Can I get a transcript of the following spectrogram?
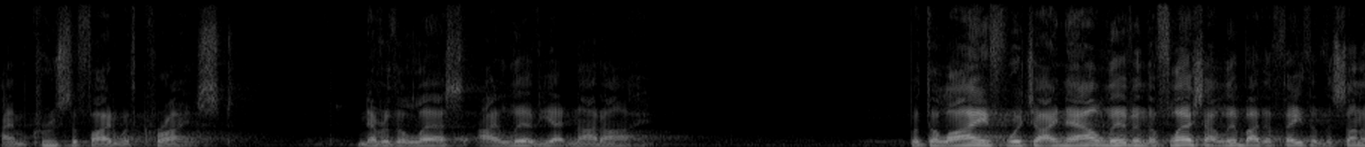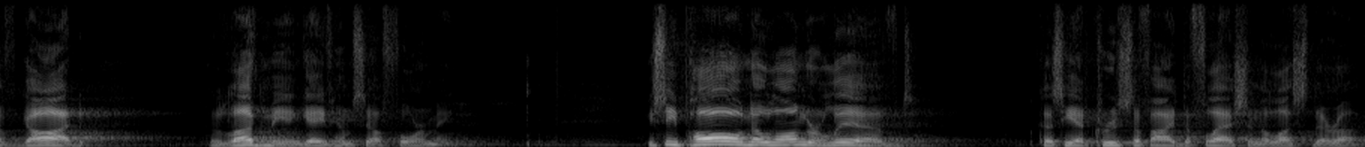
I am crucified with Christ. Nevertheless, I live, yet not I. But the life which I now live in the flesh, I live by the faith of the Son of God who loved me and gave himself for me. You see, Paul no longer lived because he had crucified the flesh and the lust thereof.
